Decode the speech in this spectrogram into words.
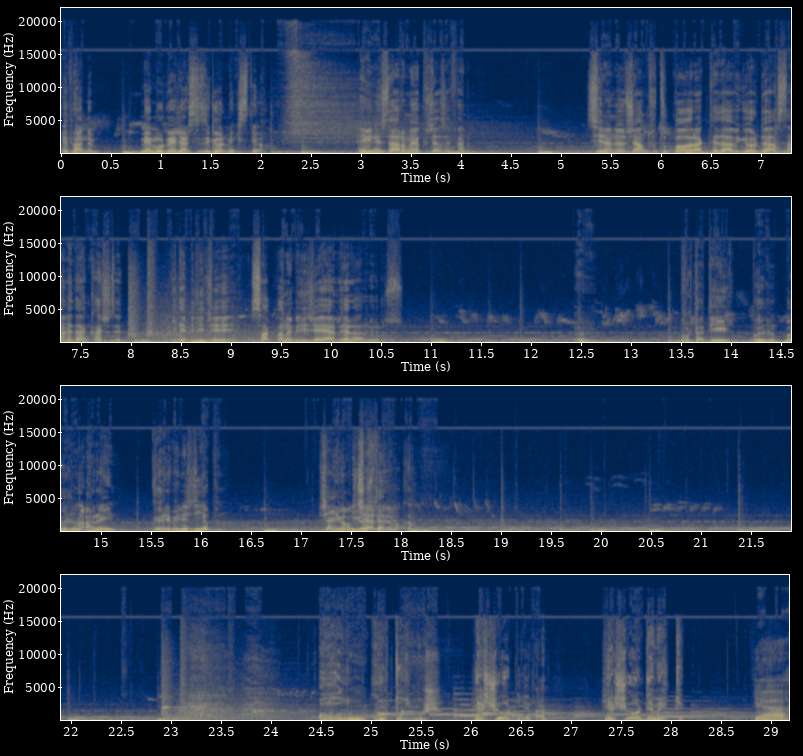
Efendim, memur beyler sizi görmek istiyor. Evinizde arama yapacağız efendim. Sinan Özcan tutuklu olarak tedavi gördüğü hastaneden kaçtı. Gidebileceği, saklanabileceği yerleri arıyoruz. Burada değil. Buyurun, buyurun arayın. Görevinizi yapın. Sen yol göster. İçerilere bakalım. Oğlum kurtulmuş. Yaşıyor Niran. Yaşıyor demek ki. Ya,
